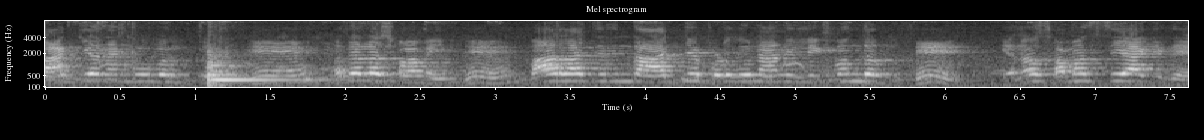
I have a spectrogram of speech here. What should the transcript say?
ಭಾಗ್ಯ ನನಗೂ ಬಂತು. ಅದಲ್ಲ ಸ್ವಾಮಿ ಮಹಾರಾಜರಿಂದ ಆಜ್ಞೆ ಪಡೆದು ನಾನು ಇಲ್ಲಿಗೆ ಬಂದದ್ದು. ಏನೋ ಸಮಸ್ಯೆ ಆಗಿದೆ.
